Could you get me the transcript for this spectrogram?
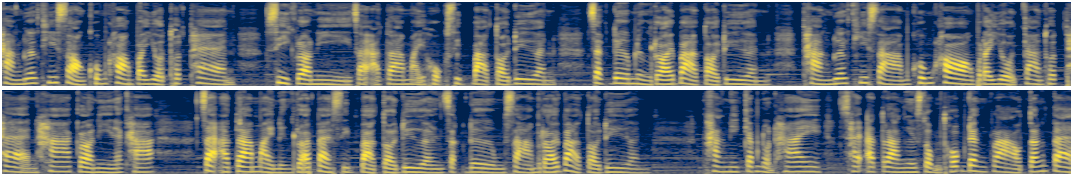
ทางเลือกที่ 2 คุ้มครองประโยชน์ทดแทน 4 กรณี จ่ายอัตราใหม่ 60 บาทต่อเดือน จากเดิม 100 บาทต่อเดือน ทางเลือกที่ 3 คุ้มครองประโยชน์การทดแทน 5 กรณีนะคะจ่ายอัตราใหม่ 180 บาทต่อเดือน จากเดิม 300 บาทต่อเดือน ทางนี้กำหนดให้ใช้อัตราเงินสมทบดังกล่าวตั้งแต่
